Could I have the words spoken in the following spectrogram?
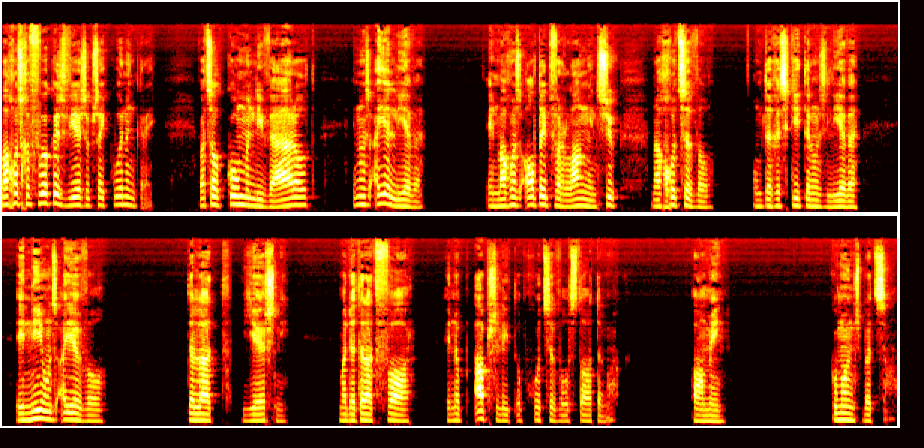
Mag ons gefokus wees op sy koninkryk wat sal kom in die wêreld en ons eie lewe. En mag ons altyd verlang en soek na God se wil om te geskied in ons lewe en nie ons eie wil te laat heers nie, maar dit te laat vaar en op absoluut op God se wil staan te maak. Amen. Kom ons bid saam.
